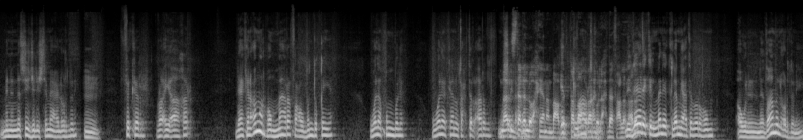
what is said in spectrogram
من النسيج الاجتماعي الأردني م. فكر رأي آخر لكن عمرهم ما رفعوا بندقية ولا قنبلة ولا كانوا تحت الأرض ما بيستغلوا أحيانا بعض التظاهرات والأحداث على الأرض. لذلك الملك لم يعتبرهم أو النظام الأردني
